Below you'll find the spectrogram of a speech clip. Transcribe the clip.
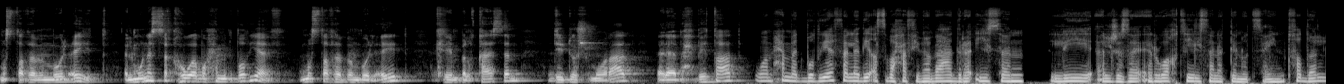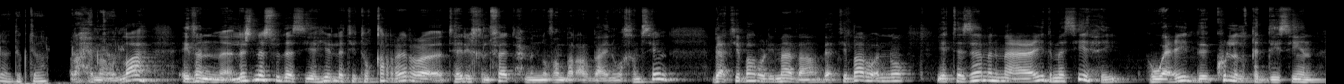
مصطفى بن بولعيد المنسق هو محمد بوضياف مصطفى بن بولعيد كريم بالقاسم ديدوش مراد رابح بيطاط. ومحمد بوضياف الذي أصبح فيما بعد رئيسا للجزائر واغتيل سنة 92 تفضل دكتور. رحمه الله. إذا اللجنة السداسية هي التي تقرر تاريخ الفاتح من نوفمبر 54 باعتباره لماذا؟ باعتباره أنه يتزامن مع عيد مسيحي. هو عيد كل القديسين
